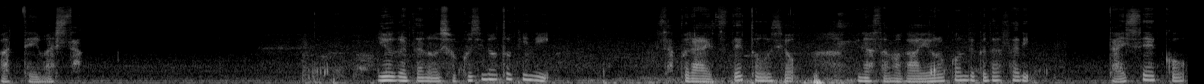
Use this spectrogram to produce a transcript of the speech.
待っていました。夕方の食事の時にサプライズで登場。皆様が喜んでくださり大成功。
